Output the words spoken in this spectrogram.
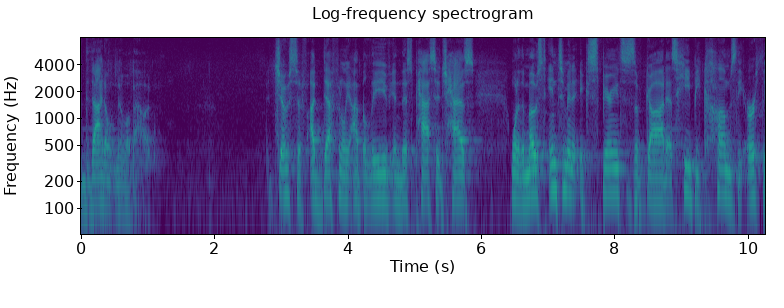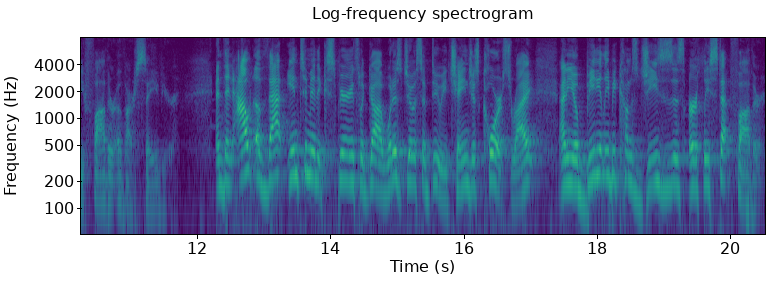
that I don't know about? Joseph, I definitely, I believe in this passage, has one of the most intimate experiences of God as he becomes the earthly father of our Savior. And then out of that intimate experience with God, what does Joseph do? He changes course, right? And he obediently becomes Jesus' earthly stepfather.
